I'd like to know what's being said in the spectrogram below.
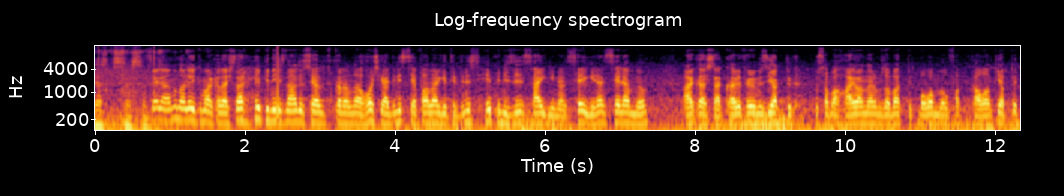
Biraz ısınsın. Selamun aleyküm arkadaşlar. Hepiniz Nadir Sayal YouTube kanalına hoş geldiniz. Sefalar getirdiniz. Hepinizi saygıyla, sevgiyle selamlıyorum. Arkadaşlar kaloriferimizi yaktık. Bu sabah hayvanlarımıza baktık. Babamla ufak bir kahvaltı yaptık.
